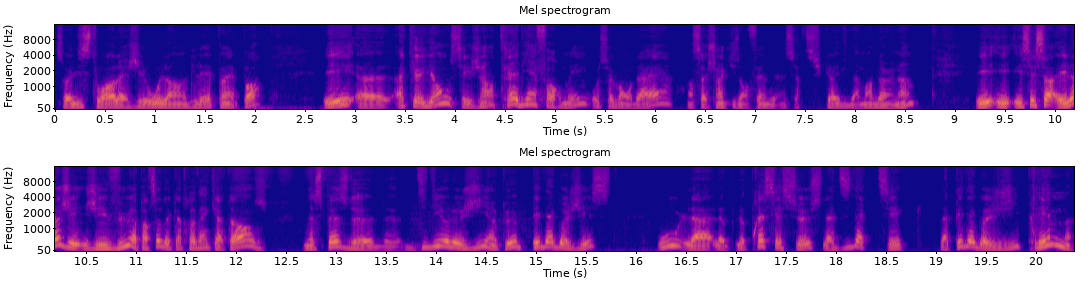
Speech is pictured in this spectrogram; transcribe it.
soit l'histoire, la géo, l'anglais, peu importe. Et euh, accueillons ces gens très bien formés au secondaire, en sachant qu'ils ont fait un, un certificat, évidemment, d'un an. Et, et- et c'est ça. Et là, j'ai vu, à partir de 94, une espèce de- de- d'idéologie un peu pédagogiste où le, processus, la didactique, la pédagogie prime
